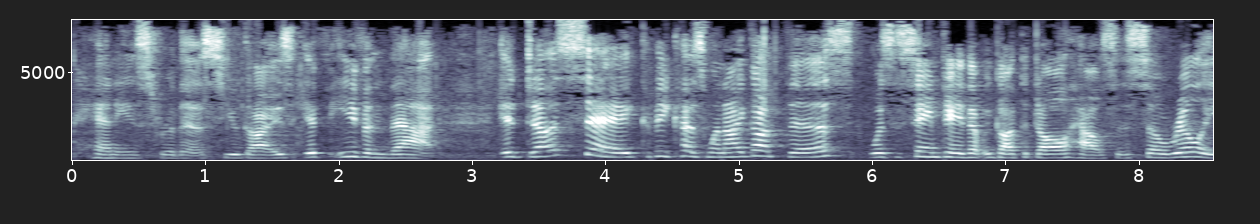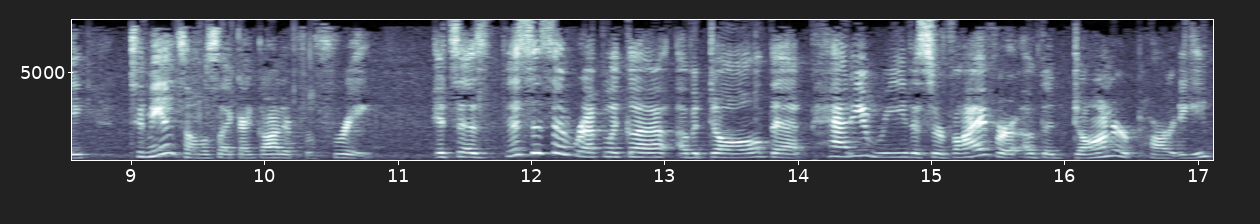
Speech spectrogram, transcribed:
pennies for this, you guys, if even that. It does say, because when I got this, was the same day that we got the doll houses. So really, to me, it's almost like I got it for free. It says, this is a replica of a doll that Patty Reed, a survivor of the Donner Party,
